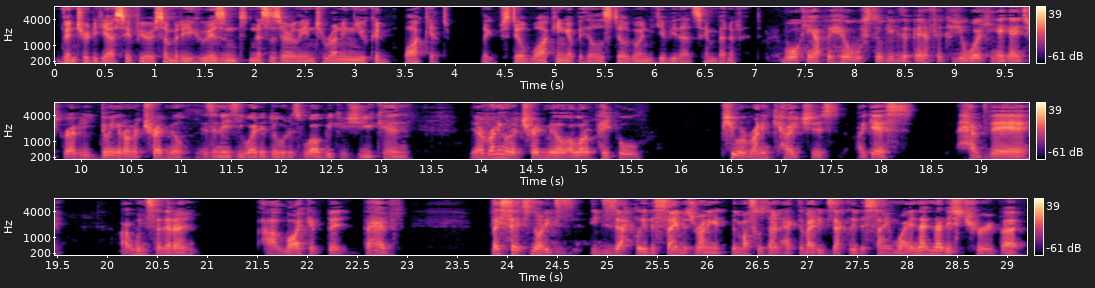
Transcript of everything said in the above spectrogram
venture to guess if you're somebody who isn't necessarily into running, you could walk it. Like still walking up a hill is still going to give you that same benefit. Walking up a hill will still give you the benefit because you're working against gravity. Doing it on a treadmill is an easy way to do it as well because you can, you know, running on a treadmill. A lot of people pure running coaches, I guess, have their, I wouldn't say they don't uh, like it, but they have, they say it's not ex- exactly the same as running. The muscles don't activate exactly the same way. And that, and that is true. But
